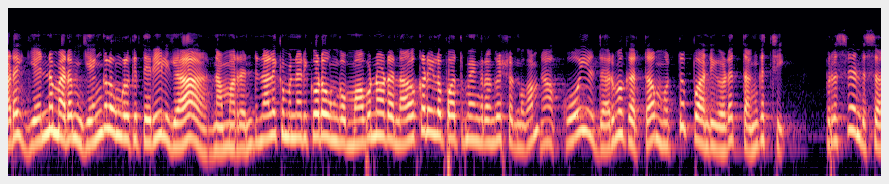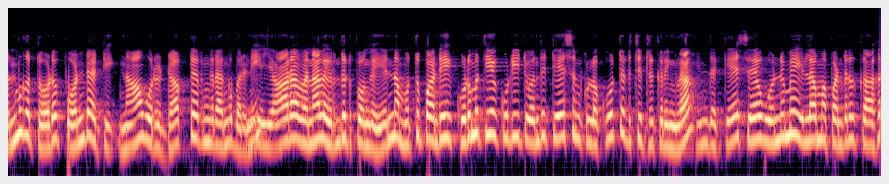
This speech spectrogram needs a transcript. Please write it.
அட என்ன மேடம் எங்களை உங்களுக்கு தெரியலையா? நம்ம ரெண்டு நாளைக்கு முன்னாடி கூட உங்கள் மவனோட நகைக்கடையில் பார்த்துமேங்கிறாங்க சண்முகம். நான் கோயில் தர்மகர்த்தா முத்துப்பாண்டியோட தங்கச்சி. பிரசிடென்ட் சண்முகத்தோட பொண்டாட்டி. நான் ஒரு டாக்டருங்கிறாங்க பரணி யாரா வேணாலும் இருந்துட்டு போங்க. என்ன முத்துப்பாண்டி குடும்பத்தையே கூட்டிட்டு வந்து ஸ்டேஷனுக்குள்ள கூத்தடிச்சிட்டு இருக்கிறீங்களா இந்த கேஸை ஒண்ணுமே இல்லாம பண்றதுக்காக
